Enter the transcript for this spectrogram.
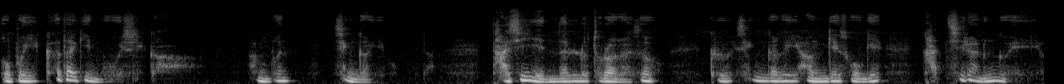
업의 까닭이 무엇일까 한번 생각해 봅니다. 다시 옛날로 돌아가서 그 생각의 한계 속에 갇히라는 거예요.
